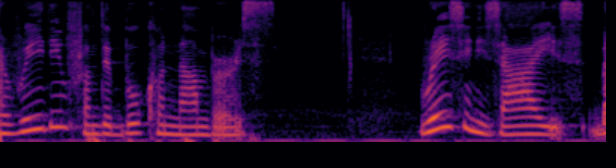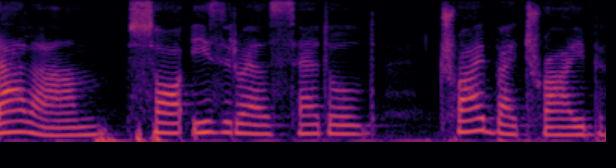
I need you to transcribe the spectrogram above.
A reading from the book of Numbers. Raising his eyes, Balaam saw Israel settled tribe by tribe.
